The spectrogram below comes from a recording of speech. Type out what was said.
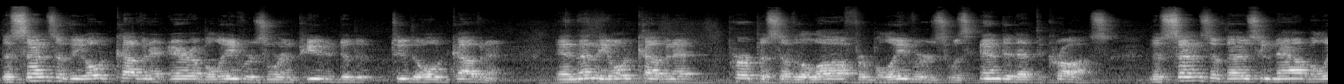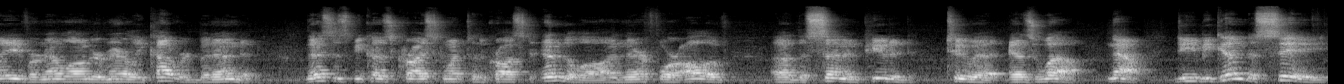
The sins of the old covenant era believers were imputed to the, to the old covenant. And then the Old Covenant purpose of the law for believers was ended at the cross. The sins of those who now believe are no longer merely covered, but ended. This is because Christ went to the cross to end the law, and therefore all of uh, the sin imputed to it as well. Now, do you begin to see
